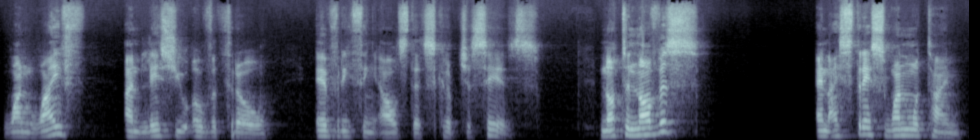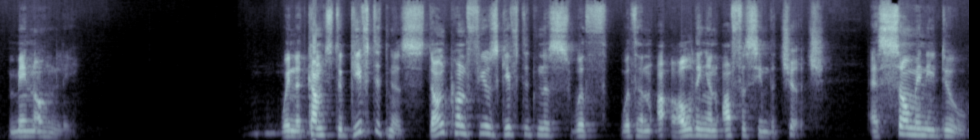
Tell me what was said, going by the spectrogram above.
one wife unless you overthrow everything else that scripture says. Not a novice, and I stress one more time men only. When it comes to giftedness, don't confuse giftedness with, with an, holding an office in the church, as so many do.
